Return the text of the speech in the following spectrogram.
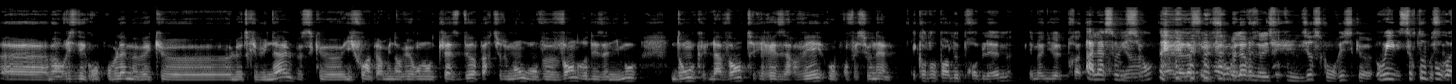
Euh, bah, on risque des gros problèmes avec euh, le tribunal parce qu'il faut un permis d'environnement de classe 2 à partir du moment où on veut vendre des animaux. Donc la vente est réservée aux professionnels. Et quand on parle de problème, Emmanuel Pratt. À la solution. À la solution, mais là, vous allez surtout nous dire ce qu'on risque. Oui, surtout pour,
